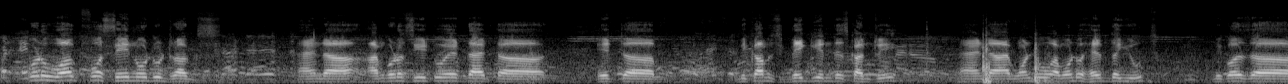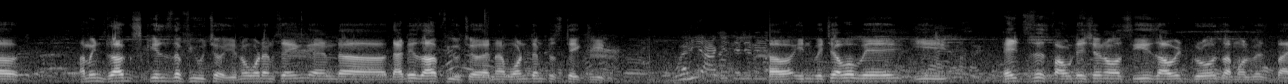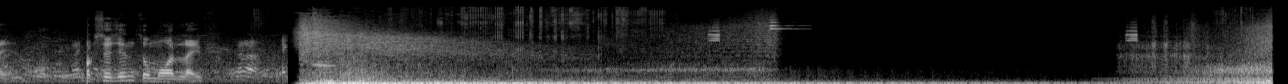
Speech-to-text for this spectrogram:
I'm going to work for Say No to Drugs, and uh, I'm going to see to it that uh, it uh, becomes big in this country, and I want to I want to help the youth because. Uh, I mean, drugs kills the future. You know what I'm saying, and uh, that is our future, and I want them to stay clean. Uh, in whichever way he heads this foundation or sees how it grows, I'm always by him. Oxygen, so more life.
